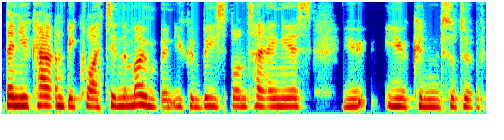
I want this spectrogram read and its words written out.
then you can be quite in the moment. You can be spontaneous. You you can sort of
